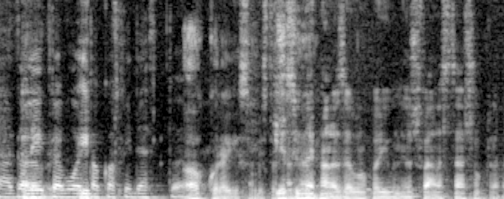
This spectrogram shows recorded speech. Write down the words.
százalékra voltak itt- a Fidesztől. Akkor egészen biztosan Készülnek nem. már az Európai Uniós választásokra?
